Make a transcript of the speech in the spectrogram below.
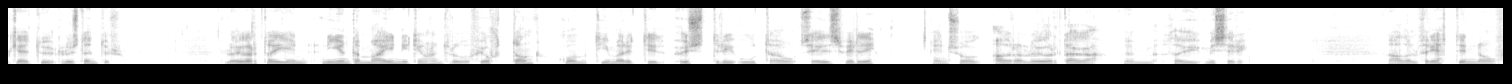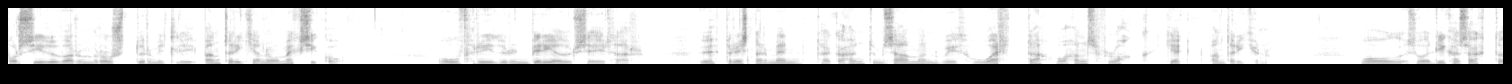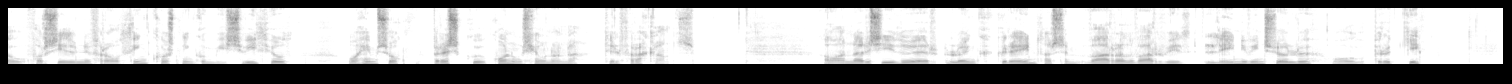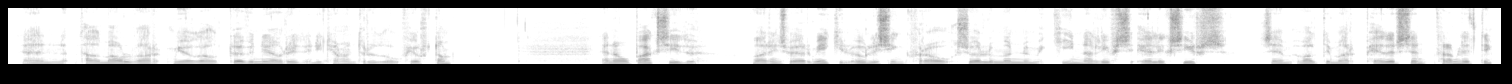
á gætu hlustendur. Laugardaginn 9. mæ 1914 kom tímarittið Östri út á Seyðisfyrði eins og aðra laugardaga um þau misseri. Aðal fréttin á forsýðu var um róstur milli Bandaríkjana og Mexíkó. Ófríðurinn byrjaður, segir þar. Uppreisnar menn taka höndum saman við Huerta og hans flokk gegn Bandaríkjunum og svo er líka sagt á forsíðunni frá þingkostningum í Svíþjóð og heimsókn bresku konungshjónana til Fraklands. Á annari síðu er laung grein þar sem varað var við leinivínsölu og bruggi en það mál var mjög á döfinni árið 1914 en á baksíðu var hins vegar mikil auglýsing frá sölumönnum Kínalífs Elixírs sem Valdimar Pedersen framleiti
